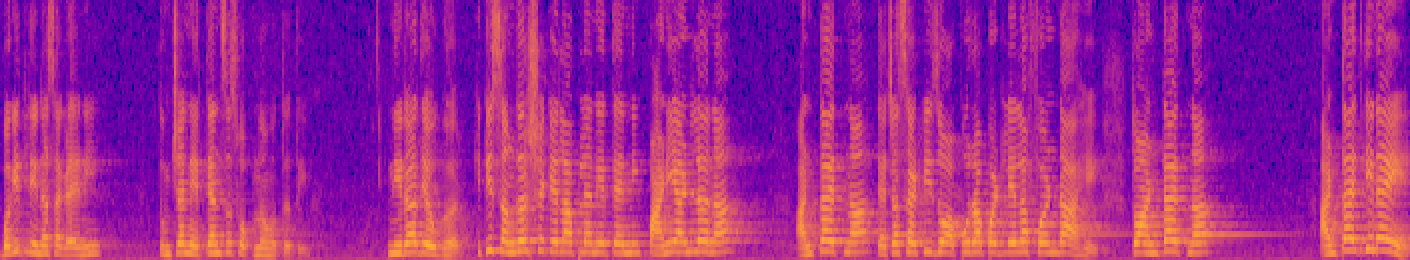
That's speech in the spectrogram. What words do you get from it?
बघितली ना सगळ्यांनी? तुमच्या नेत्यांचं स्वप्न होतं ते. नीरा देवघर किती संघर्ष केला आपल्या नेत्यांनी? पाणी आणलं ना? आणतायत ना? त्याच्यासाठी जो अपुरा पडलेला फंड आहे तो आणतायत ना? आणतायत की नाही?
